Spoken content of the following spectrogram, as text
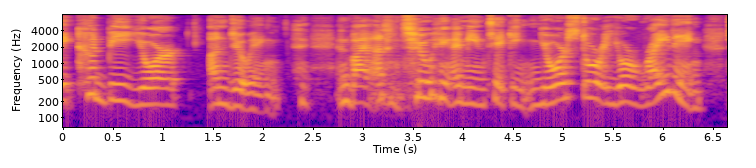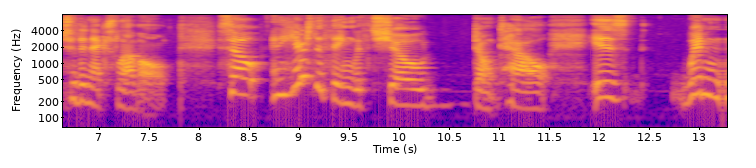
it could be your undoing. And by undoing, I mean taking your story, your writing to the next level. So, and here's the thing with show, don't tell, is when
